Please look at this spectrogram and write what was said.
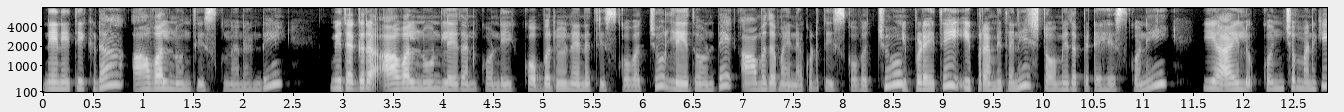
నేనైతే ఇక్కడ ఆవాల నూనె తీసుకున్నానండి. మీ దగ్గర ఆవాల నూనె లేదనుకోండి కొబ్బరి నూనె అయినా తీసుకోవచ్చు లేదు అంటే ఆముదమైనా కూడా తీసుకోవచ్చు. ఇప్పుడైతే ఈ ప్రమిదని స్టవ్ మీద పెట్టేసుకొని ఈ ఆయిల్ కొంచెం మనకి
